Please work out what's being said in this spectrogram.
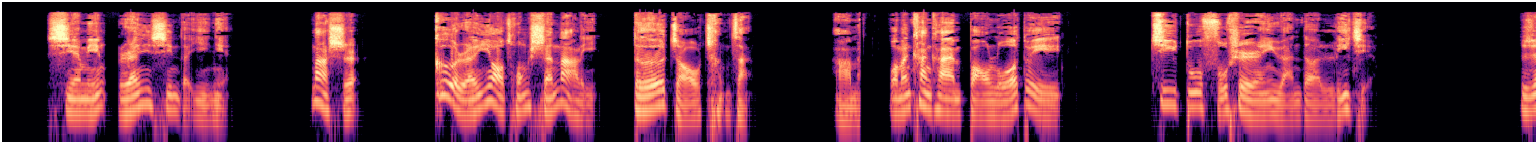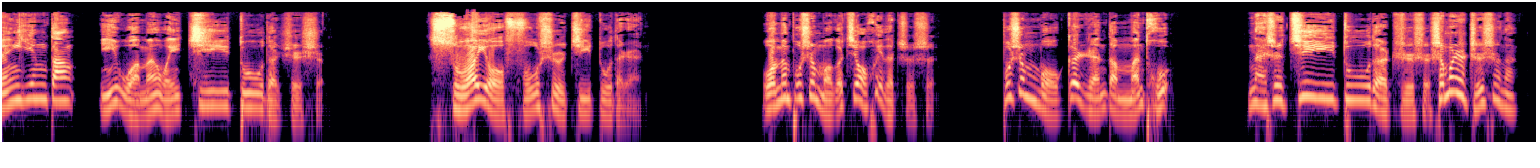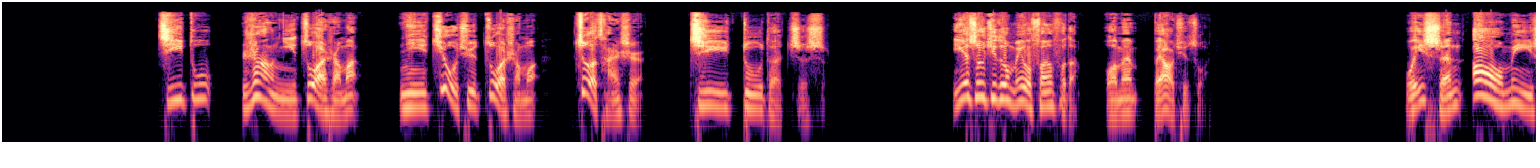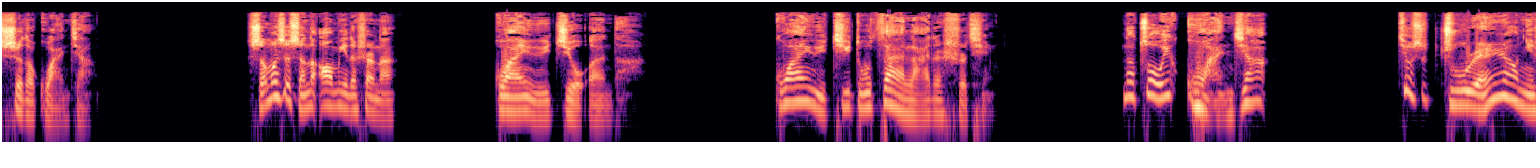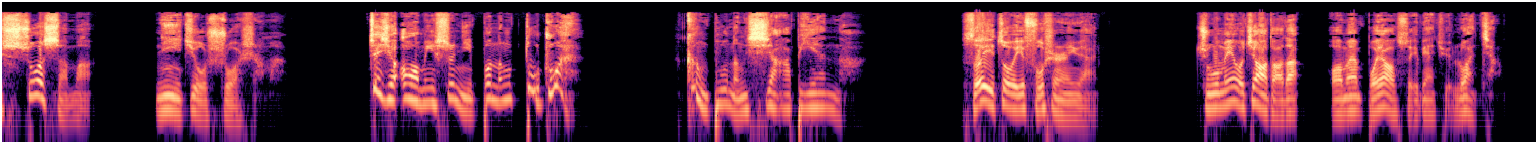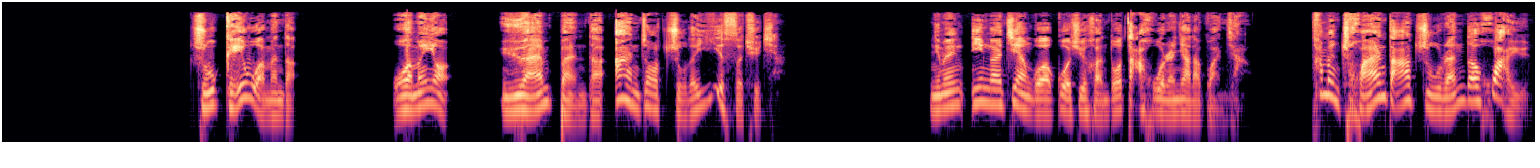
写明人心的意念。那时，个人要从神那里得着称赞。阿门。我们看看保罗对基督服侍人员的理解：人应当以我们为基督的知识，所有服侍基督的人。我们不是某个教会的知识，不是某个人的门徒，乃是基督的知识。什么是知识呢？基督让你做什么，你就去做什么，这才是基督的知识。耶稣基督没有吩咐的，我们不要去做。为神奥秘式的管家。什么是神的奥秘的事呢？关于救恩的。关于基督再来的事情，那作为管家，就是主人让你说什么，你就说什么。这些奥秘是你不能杜撰，更不能瞎编呐。所以，作为服侍人员，主没有教导的，我们不要随便去乱讲。主给我们的，我们要。原本的按照主的意思去讲，你们应该见过过去很多大户人家的管家，他们传达主人的话语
